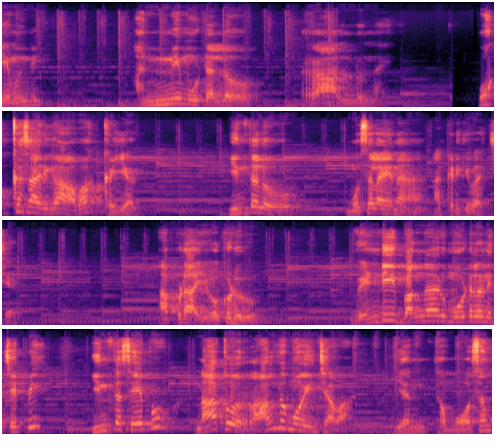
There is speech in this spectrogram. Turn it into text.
ఏముంది? అన్ని మూటల్లో రాళ్ళున్నాయి. ఒక్కసారిగా అవాక్కయ్యాడు. ఇంతలో ముసలాయన అక్కడికి వచ్చాడు. అప్పుడు ఆ యువకుడు వెండి బంగారు మూటలని చెప్పి ఇంతసేపు నాతో రాళ్ళు మోయించావా? ఎంత మోసం?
